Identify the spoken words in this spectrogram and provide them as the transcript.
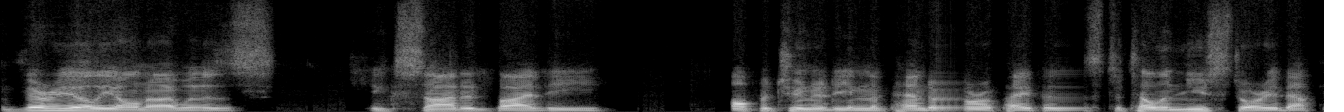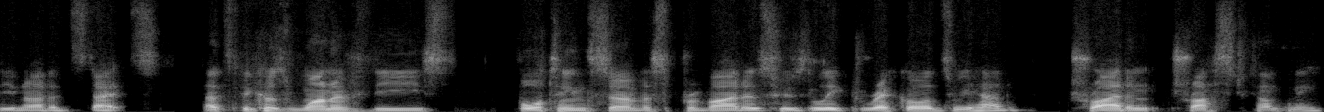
very early on, I was excited by the opportunity in the Pandora Papers to tell a new story about the United States. That's because one of the 14 service providers whose leaked records we had, Trident Trust Company,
